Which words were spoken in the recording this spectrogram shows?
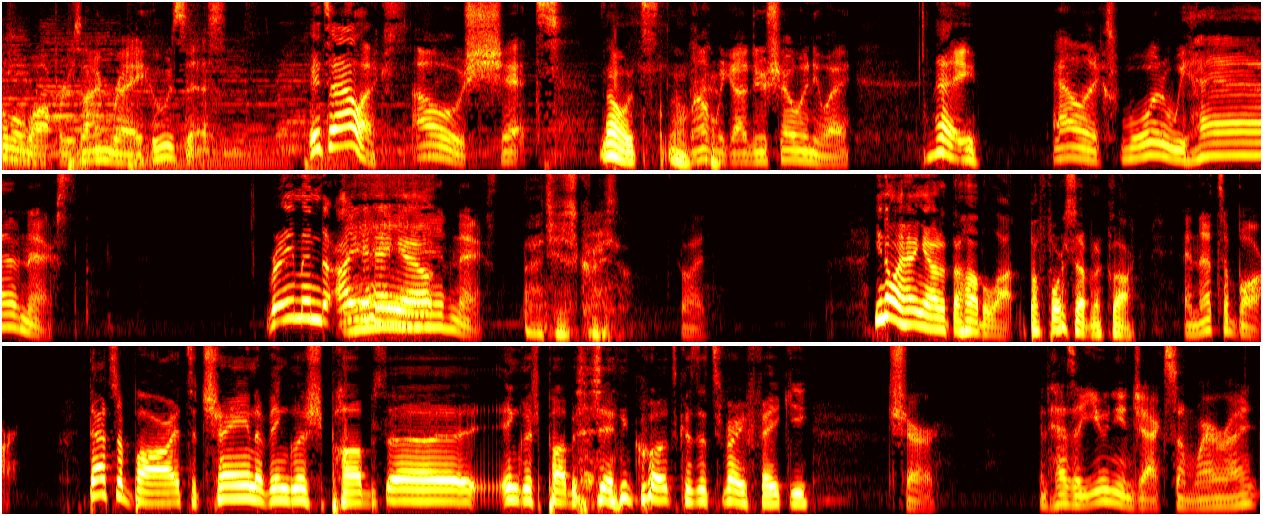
we're back. It's No More Whoppers. I'm Ray. Who is this? It's Alex. Oh, shit. No, it's. Oh, Well, we gotta do a show anyway. hey, Alex, what do we have next? Raymond, I hang out. Next. Oh, Jesus Christ. Go ahead. You know, I hang out at the hub a lot before 7 o'clock. And that's a bar. That's a bar. It's a chain of English pubs. Uh, English pubs in quotes because it's very fakey. Sure. It has a Union Jack somewhere, right?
